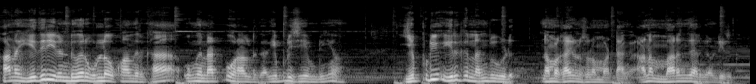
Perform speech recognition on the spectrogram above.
ஆனால் எதிரி ரெண்டு பேர் உள்ளே உட்காந்துருக்கான் உங்கள் நட்பு ஒரு ஆள் இருக்கார். எப்படி செய்ய முடியும்? எப்படியோ இருக்கிற நண்பு வீடு. நம்ம காரியம் சொல்ல மாட்டாங்க. ஆனால் மறைஞ்சா இருக்க வேண்டியிருக்கு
